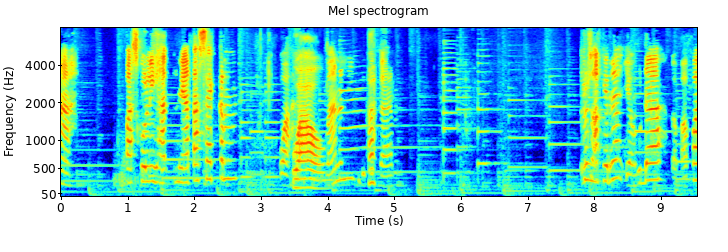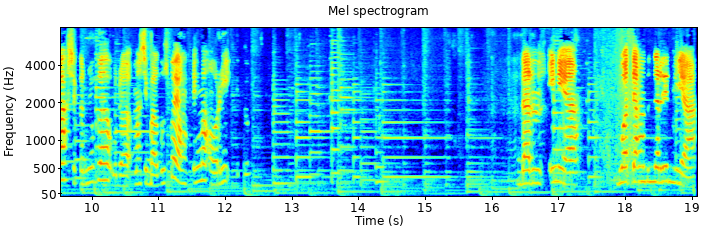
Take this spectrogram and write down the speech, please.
Nah, pas kulihat ternyata second. Wah, wow gimana nih gitu Hah? kan. Terus akhirnya ya udah, gak apa-apa, second juga udah masih bagus kok. Yang penting mah ori gitu. dan ini ya buat yang dengerin ya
